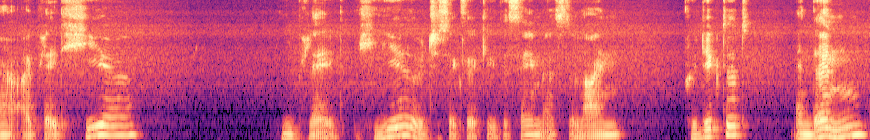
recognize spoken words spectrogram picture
uh, I played here, he played here, which is exactly the same as the line predicted, and then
